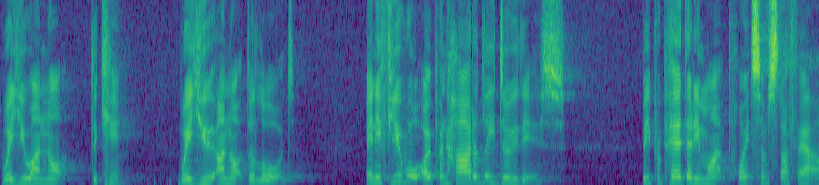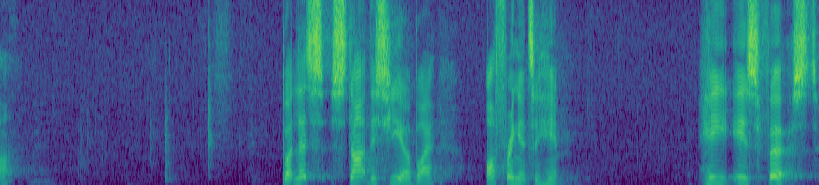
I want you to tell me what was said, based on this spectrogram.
where you are not the King, where you are not the Lord. And if you will open heartedly do this, be prepared that He might point some stuff out. But let's start this year by offering it to Him. He is first,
